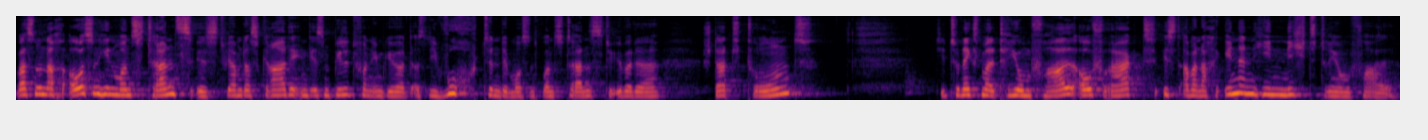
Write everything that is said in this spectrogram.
was nun nach außen hin Monstranz ist. Wir haben das gerade in diesem Bild von ihm gehört, also die wuchtende Monstranz, die über der Stadt thront, die zunächst mal triumphal aufragt, ist aber nach innen hin nicht triumphal.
